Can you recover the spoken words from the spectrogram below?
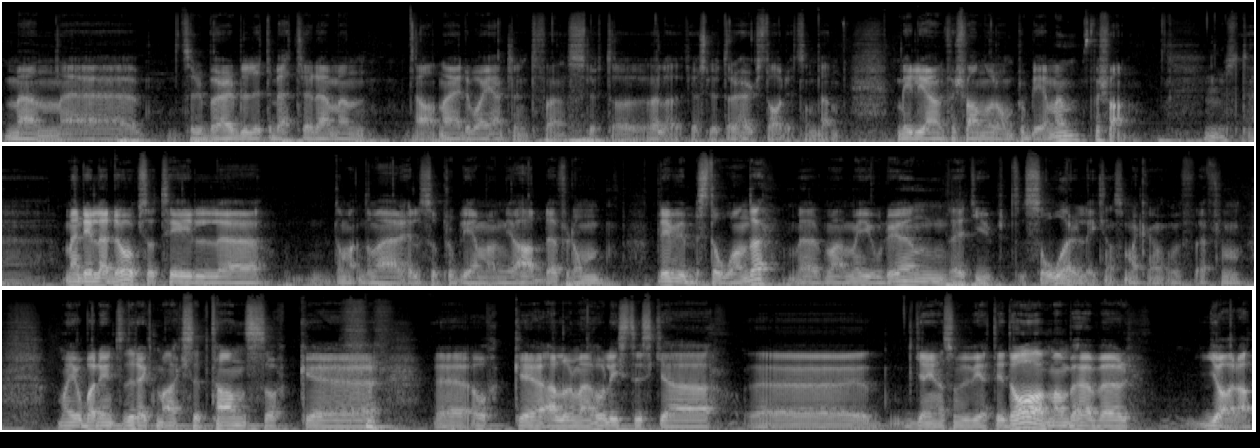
Men, så det började bli lite bättre där men ja, nej, det var egentligen inte förrän slutade, eller jag slutade högstadiet som den miljön försvann och de problemen försvann. Det. Eh, men det ledde också till de, de här hälsoproblemen jag hade för de blev ju bestående. Man, man gjorde ju en, ett djupt sår liksom. Så man, kan, man jobbade inte direkt med acceptans och Eh, och eh, alla de här holistiska eh, grejerna som vi vet idag. Man behöver göra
